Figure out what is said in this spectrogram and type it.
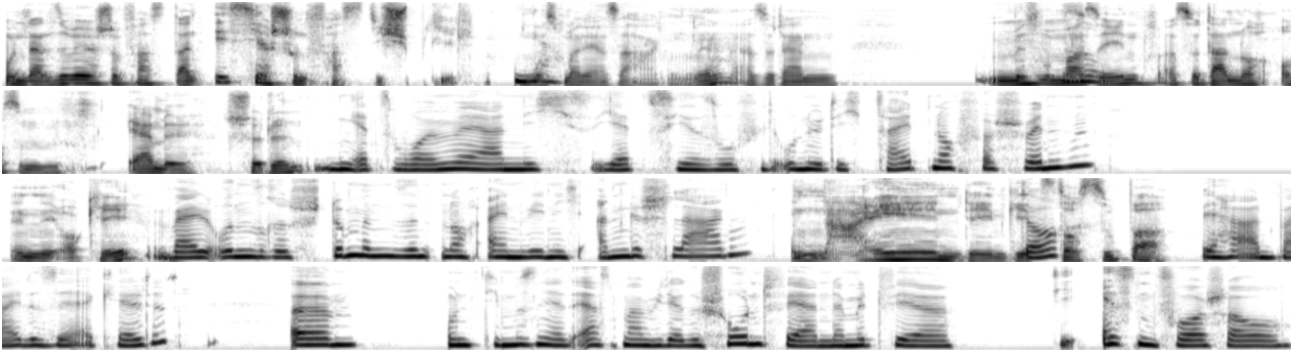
Und dann sind wir ja schon fast, dann ist ja schon fast die Spiel, ja. muss man ja sagen. Ne? Also dann müssen wir mal so. sehen, was wir dann noch aus dem Ärmel schütteln. Jetzt wollen wir ja nicht jetzt hier so viel unnötig Zeit noch verschwenden. Okay. Weil unsere Stimmen sind noch ein wenig angeschlagen. Nein, denen geht's doch, doch super. Wir waren beide sehr erkältet. Ähm, und die müssen jetzt erstmal wieder geschont werden, damit wir die Essen-Vorschau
